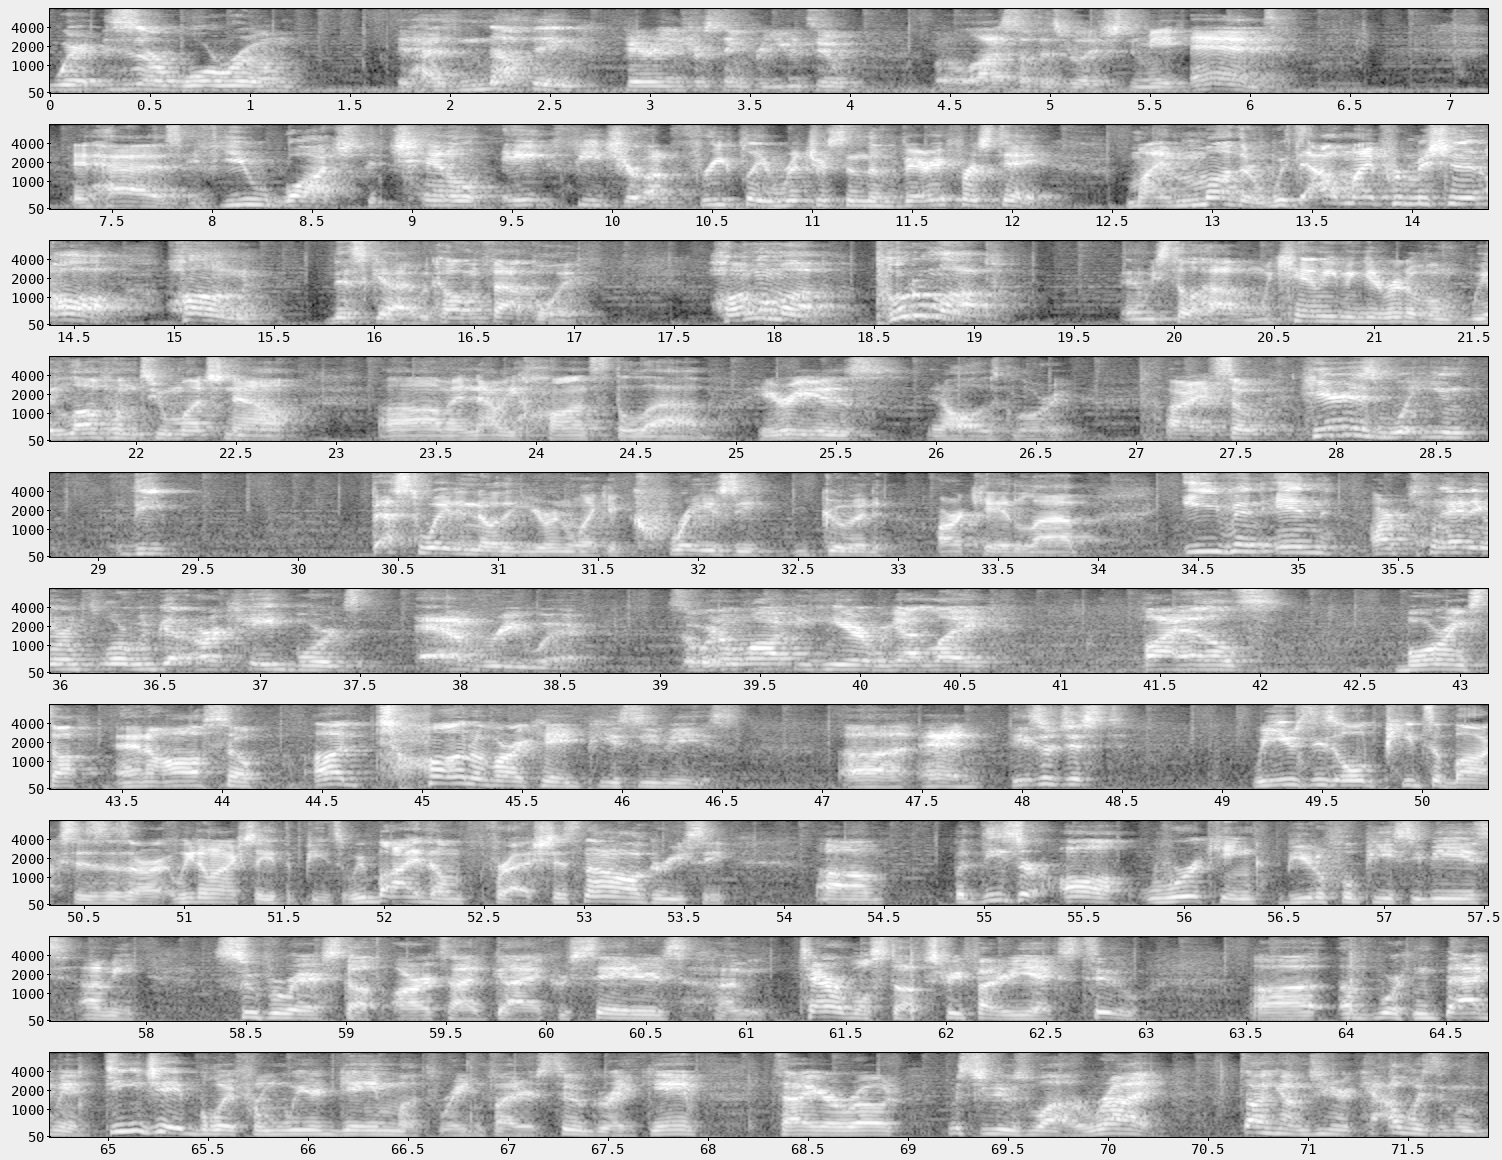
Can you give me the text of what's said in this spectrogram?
where this is our war room. It has nothing very interesting for YouTube, but a lot of stuff that's really interesting to me. And it has, if you watch the Channel 8 feature on Free Play Richardson the very first day, my mother, without my permission at all, hung this guy. We call him Fat Boy. Hung him up, put him up, and we still have him. We can't even get rid of him. We love him too much now. Um, and now he haunts the lab. Here he is in all his glory. All right, so here is what you, the best way to know that you're in like a crazy good arcade lab. Even in our planning room floor, we've got arcade boards everywhere. So we're gonna walk in here, we got like files, boring stuff, and also a ton of arcade PCBs. Uh, and these are just, we use these old pizza boxes as our, we don't actually eat the pizza, we buy them fresh, it's not all greasy. Um, but these are all working, beautiful PCBs. I mean, super rare stuff, R-Type Gaia Crusaders, I mean, terrible stuff, Street Fighter EX2, uh, a working Bagman, DJ Boy from Weird Game Month, Raiden Fighters 2, great game, Tiger Road, Mr. Do's Wild Ride, Donkey Kong Jr. Cowboys and Moo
